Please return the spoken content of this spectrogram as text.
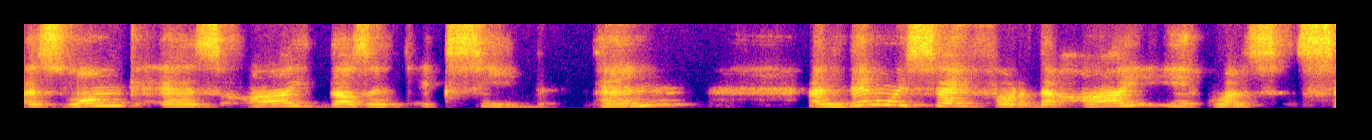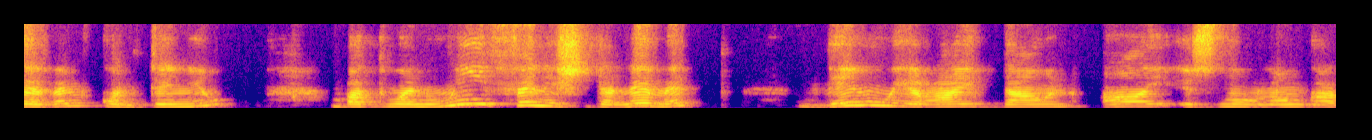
as long as i doesn't exceed 10. And then we say for the i equals seven, continue. But when we finish the limit, then we write down i is no longer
